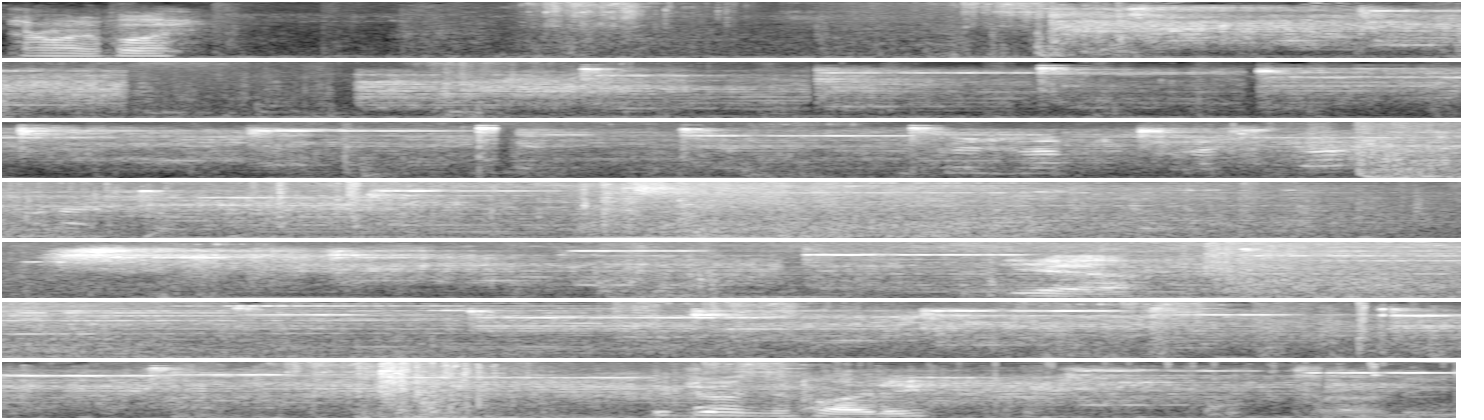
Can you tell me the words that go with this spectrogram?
How do I play? Yeah. Who joined the party? Brody.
